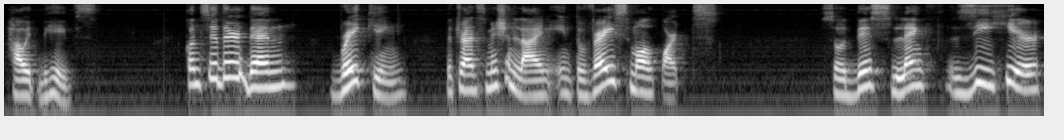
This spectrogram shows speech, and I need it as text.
how it behaves? Consider then breaking the transmission line into very small parts so this length z here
